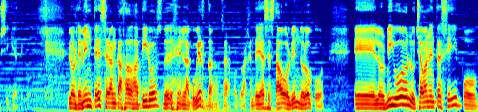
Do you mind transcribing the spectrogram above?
psiquiátrico. Los dementes eran cazados a tiros en la cubierta, o sea, porque la gente ya se estaba volviendo loco. Eh, los vivos luchaban entre sí por,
